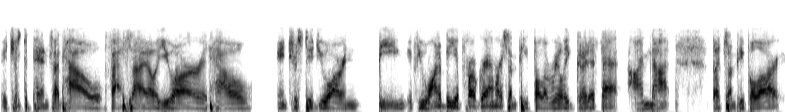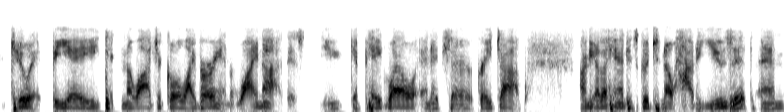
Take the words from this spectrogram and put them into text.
It just depends on how facile you are and how interested you are in being, if you want to be a programmer, some people are really good at that. I'm not, but some people are. Do it. Be a technological librarian. Why not? It's, you get paid well and it's a great job. On the other hand, it's good to know how to use it and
